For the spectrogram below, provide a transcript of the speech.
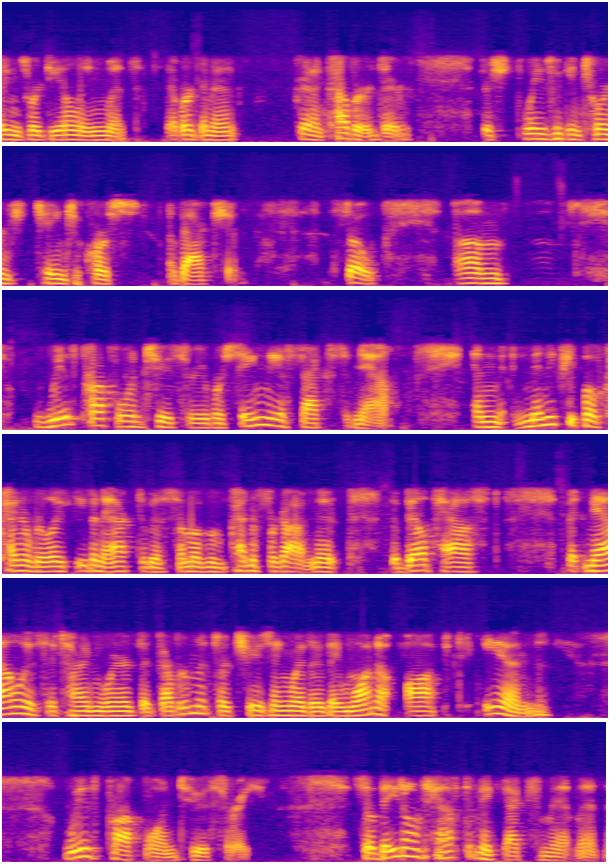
things we're dealing with that we're going to going to cover. There, there's ways we can change, change a course of action. So, um, with Prop 123, we're seeing the effects now. And many people have kind of really, even activists, some of them kind of forgotten it. The bill passed. But now is the time where the governments are choosing whether they want to opt in with Prop 123. So they don't have to make that commitment,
